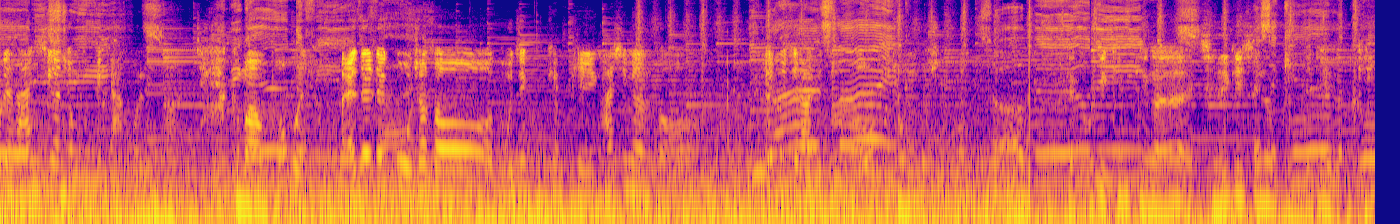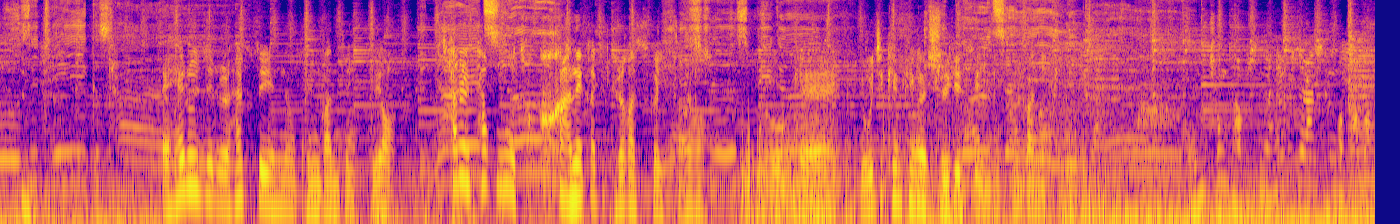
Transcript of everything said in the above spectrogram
40분에서 1시간 정도밖에 안 걸리면 자 그만 포고해요. 애들 데리고 오셔서 노지 캠핑 하시면서 해부질 하기 너무 좋은 곳이고 노지 캠핑을 즐기시는 분들이 이렇게 있습니다. 네, 해루질을 할수 있는 공간도 있고요. 차를 타고 저 안에까지 들어갈 수가 있어요. 이렇게 노지 캠핑을 즐길 수 있는 공간이 있습니다. 엄청 잡으시는 해루질 하시는 거 봐봐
